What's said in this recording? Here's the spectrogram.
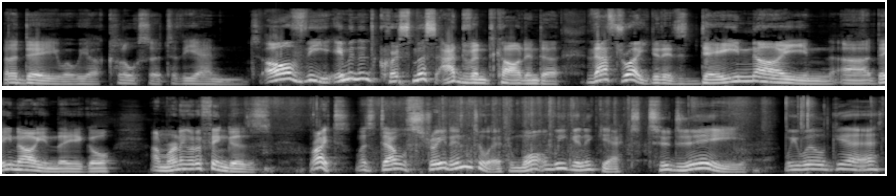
Another day where we are closer to the end of the imminent Christmas Advent calendar. That's right, it is day nine. Uh, day nine, there you go. I'm running out of fingers. Right, let's delve straight into it. What are we gonna get today? We will get.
